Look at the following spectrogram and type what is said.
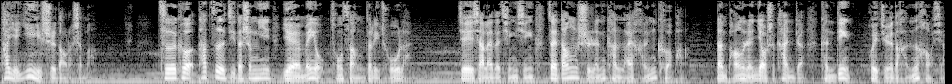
他也意识到了什么。此刻他自己的声音也没有从嗓子里出来，接下来的情形在当事人看来很可怕，但旁人要是看着肯定会觉得很好笑。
